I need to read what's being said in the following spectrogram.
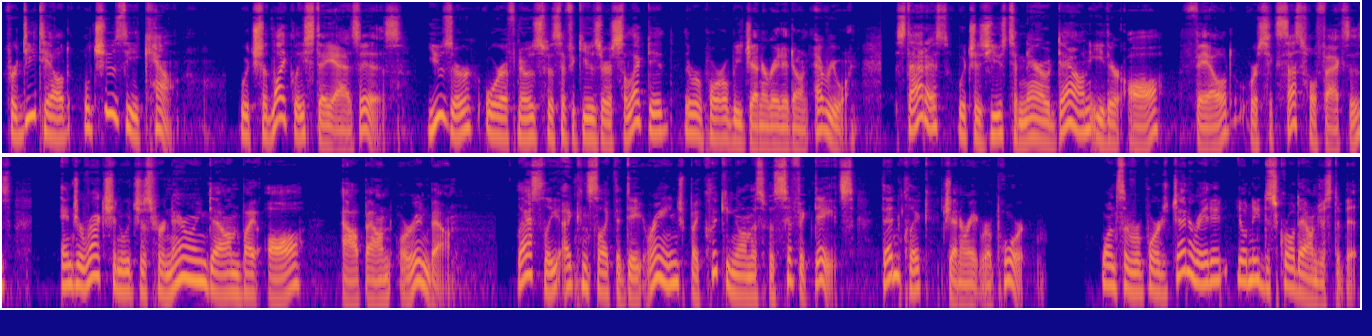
For detailed, we'll choose the account, which should likely stay as is. User, or if no specific user is selected, the report will be generated on everyone. Status, which is used to narrow down either all, failed, or successful faxes, and direction, which is for narrowing down by all, outbound, or inbound. Lastly, I can select the date range by clicking on the specific dates, then click Generate Report. Once the report is generated, you'll need to scroll down just a bit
